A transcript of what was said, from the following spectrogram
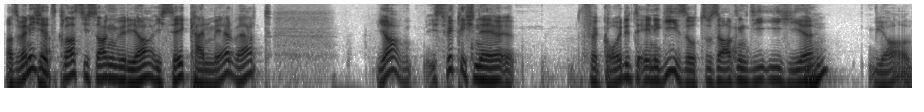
Also wenn ich ja. jetzt klassisch sagen würde, ja, ich sehe keinen Mehrwert, ja, ist wirklich eine vergeudete Energie sozusagen, die ihr hier mhm. Ja,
